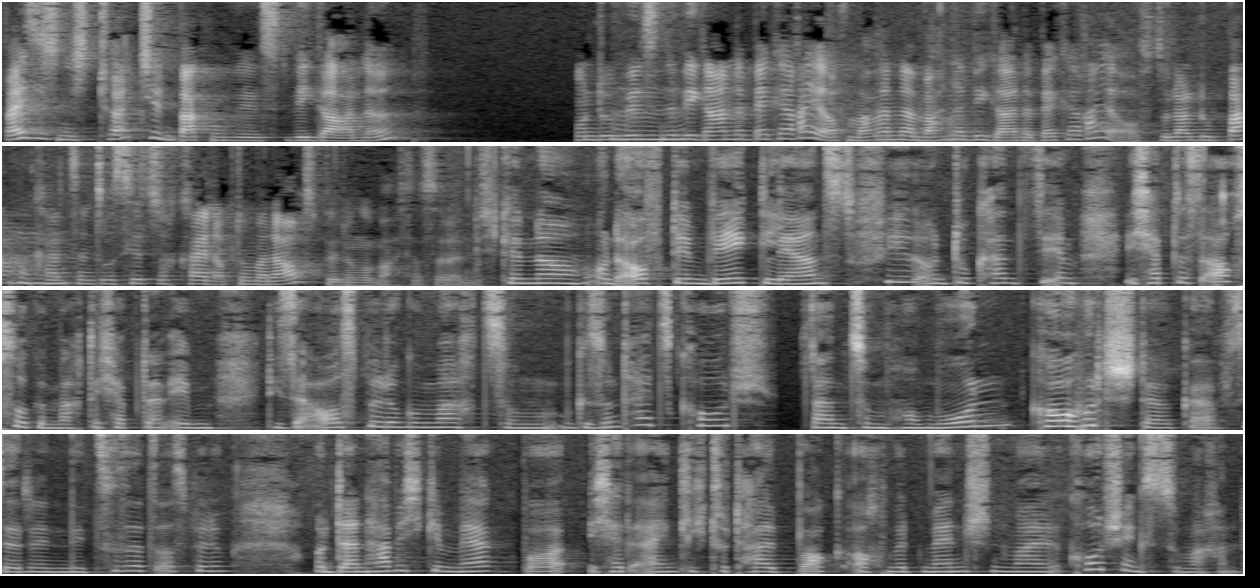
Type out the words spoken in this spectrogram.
weiß ich nicht, Törtchen backen willst, vegane, und du willst mhm. eine vegane Bäckerei aufmachen, dann mach eine vegane Bäckerei auf. Solange du backen mhm. kannst, interessiert es doch keinen, ob du mal eine Ausbildung gemacht hast oder nicht. Genau. Und auf dem Weg lernst du viel und du kannst dir eben, ich habe das auch so gemacht. Ich habe dann eben diese Ausbildung gemacht zum Gesundheitscoach, dann zum Hormoncoach, da gab es ja dann die Zusatzausbildung. Und dann habe ich gemerkt, boah, ich hätte eigentlich total Bock, auch mit Menschen mal Coachings zu machen.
